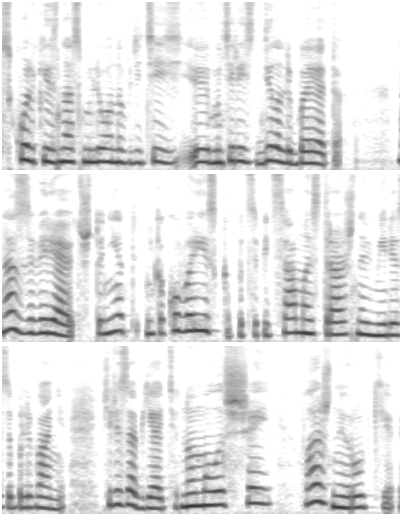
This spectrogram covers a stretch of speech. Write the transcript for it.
Сколько из нас миллионов детей, э, матерей сделали бы это? Нас заверяют, что нет никакого риска подцепить самое страшное в мире заболевание через объятия, но у малышей влажные руки,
